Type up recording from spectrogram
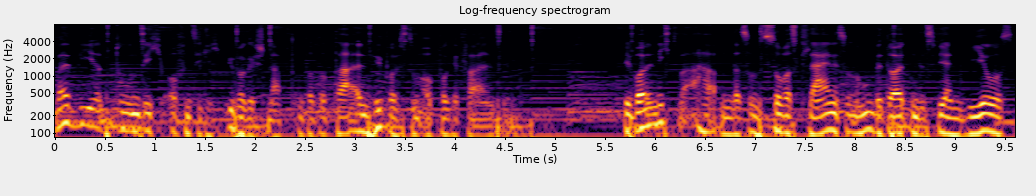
Weil wir, du und ich, offensichtlich übergeschnappt und der totalen Hybris zum Opfer gefallen sind. Wir wollen nicht wahrhaben, dass uns sowas Kleines und Unbedeutendes wie ein Virus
